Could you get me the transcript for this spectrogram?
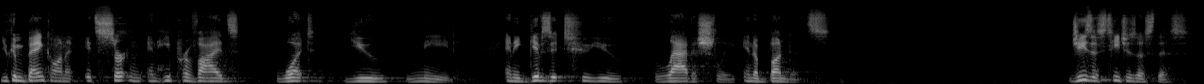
You can bank on it, it's certain, and He provides what you need. And He gives it to you lavishly, in abundance. Jesus teaches us this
